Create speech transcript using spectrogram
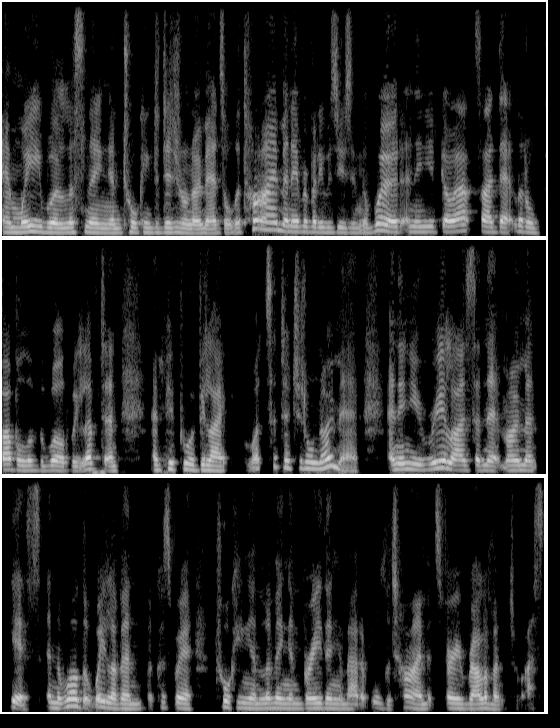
and we were listening and talking to digital nomads all the time and everybody was using the word. And then you'd go outside that little bubble of the world we lived in and people would be like, What's a digital nomad? And then you realize in that moment, yes, in the world that we live in, because we're talking and living and breathing about it all the time, it's very relevant to us.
